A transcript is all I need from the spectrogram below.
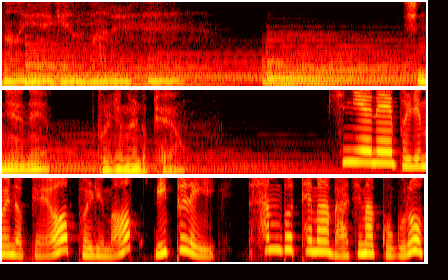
너에게 말을 해 신예은의 볼륨을 높여요 신예은의 볼륨을 높여요. 볼륨업 리플레이 3부 테마 마지막 곡으로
